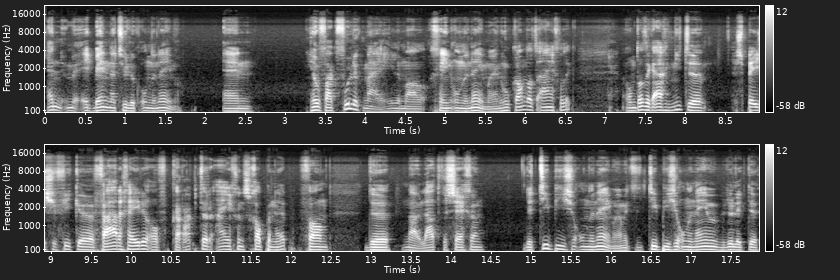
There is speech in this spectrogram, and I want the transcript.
en ik ben natuurlijk ondernemer. En heel vaak voel ik mij helemaal geen ondernemer. En hoe kan dat eigenlijk? Omdat ik eigenlijk niet de specifieke vaardigheden of karaktereigenschappen heb van de, nou laten we zeggen, de typische ondernemer. En met de typische ondernemer bedoel ik de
